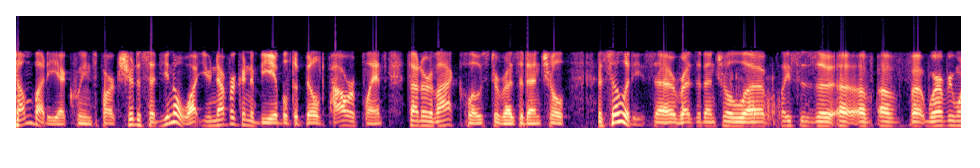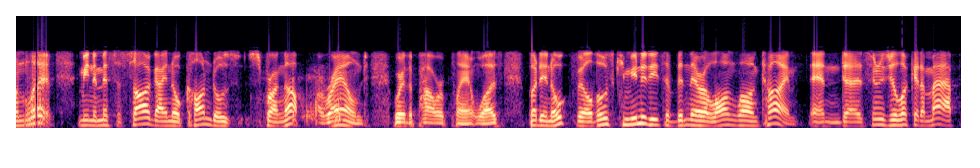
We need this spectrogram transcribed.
somebody at Queen's Park should have said, you know what, you're never going to be able to build power plants that are that close to residential facilities, uh, residential uh, places uh, of, of uh, where everyone lives. I mean, in Mississauga, I know condos sprung up around where the power plant was, but in Oakville, those communities have been there a long, long time. And uh, as soon as you look at a map,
